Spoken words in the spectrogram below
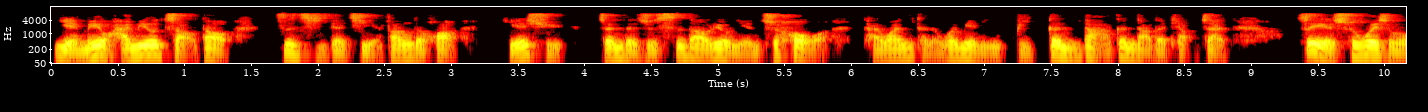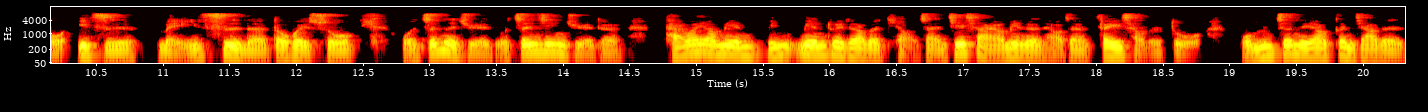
也没有还没有找到自己的解方的话，也许真的是四到六年之后啊，台湾可能会面临比更大更大的挑战。这也是为什么我一直每一次呢都会说，我真的觉得，我真心觉得，台湾要面面面对到的挑战，接下来要面对的挑战非常的多，我们真的要更加的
